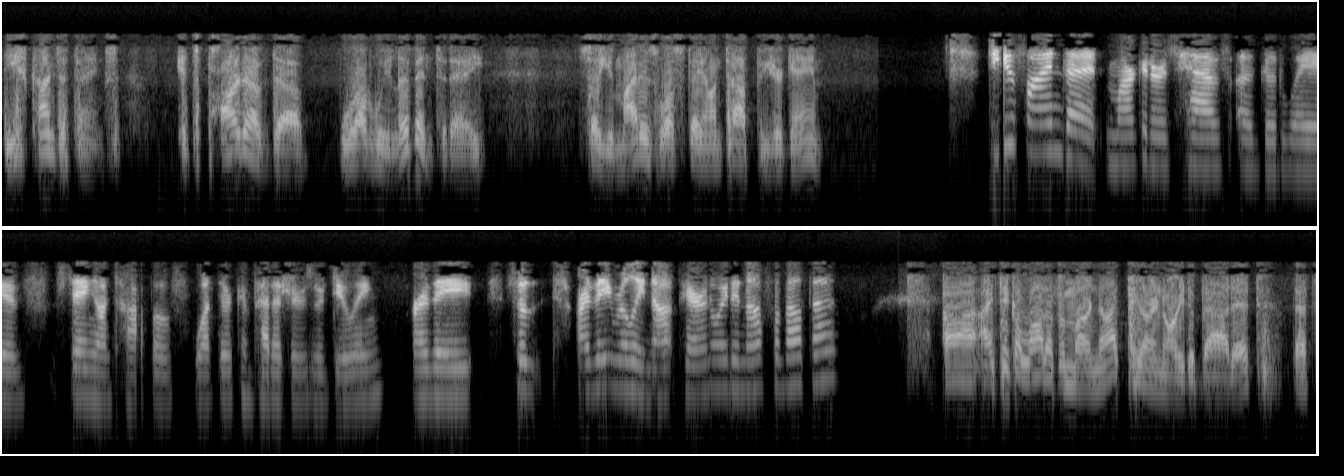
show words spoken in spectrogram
these kinds of things. It's part of the world we live in today. So you might as well stay on top of your game. Do you find that marketers have a good way of staying on top of what their competitors are doing? Are they so are they really not paranoid enough about that? Uh, I think a lot of them are not paranoid about it. That's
